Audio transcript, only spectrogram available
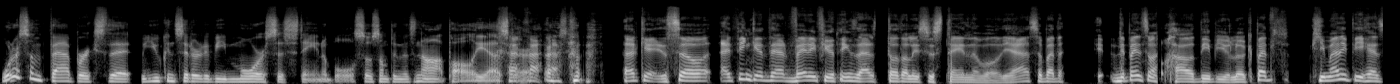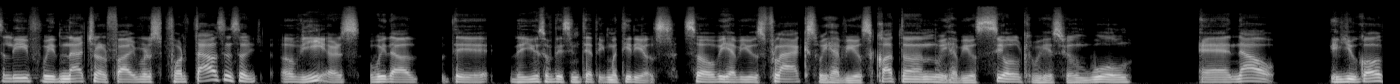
What are some fabrics that you consider to be more sustainable? So something that's not polyester. okay, so I think there are very few things that are totally sustainable. Yeah. So, but it depends on how deep you look. But humanity has lived with natural fibers for thousands of, of years without the the use of the synthetic materials. So we have used flax, we have used cotton, we have used silk, we have used wool, and now if you go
